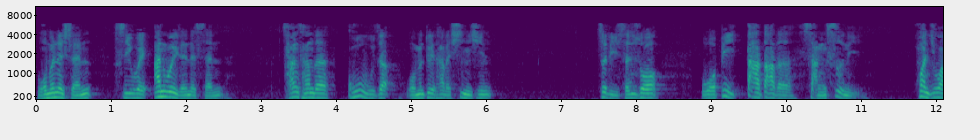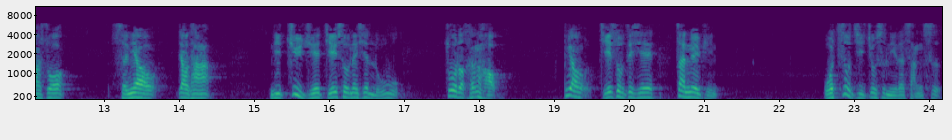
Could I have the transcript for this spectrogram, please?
我们的神是一位安慰人的神，常常的鼓舞着我们对他的信心。”这里神说。我必大大的赏赐你。换句话说，神要要他，你拒绝接受那些奴物，做得很好，不要接受这些战略品。我自己就是你的赏赐，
